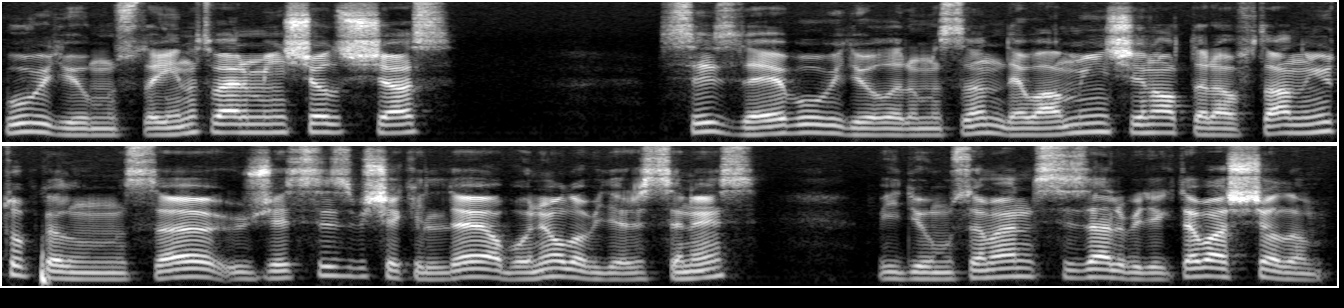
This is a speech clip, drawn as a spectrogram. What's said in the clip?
bu videomuzda yanıt vermeye çalışacağız. Siz de bu videolarımızın devamı için alt taraftan YouTube kanalımıza ücretsiz bir şekilde abone olabilirsiniz. Videomuz hemen sizlerle birlikte başlayalım.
